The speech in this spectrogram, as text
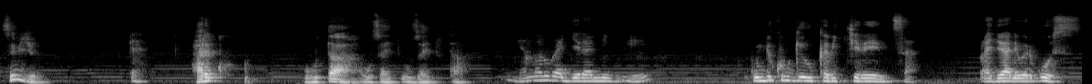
sibyo? Eh. ariko ubutaha uzahita utaha. Nyamara urageraniwe ngo mbikubwira ukabikerensa urageraniwe rwose.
